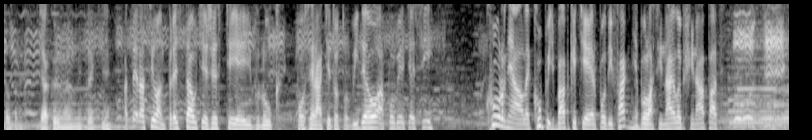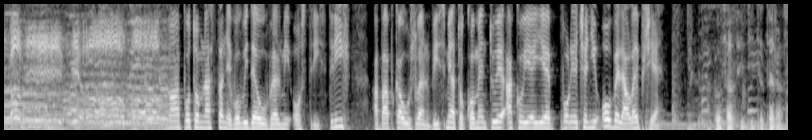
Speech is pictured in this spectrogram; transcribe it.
Dobre, ďakujem veľmi pekne. A teraz si len predstavte, že ste jej vnúk. Pozeráte toto video a poviete si, kurňa, ale kúpiť babke tie Airpody fakt nebol asi najlepší nápad. Muzika mi vyrába. No a potom nastane vo videu veľmi ostrý strih a babka už len vysmiato komentuje, ako jej je po liečení oveľa lepšie. Ako sa cítite teraz?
